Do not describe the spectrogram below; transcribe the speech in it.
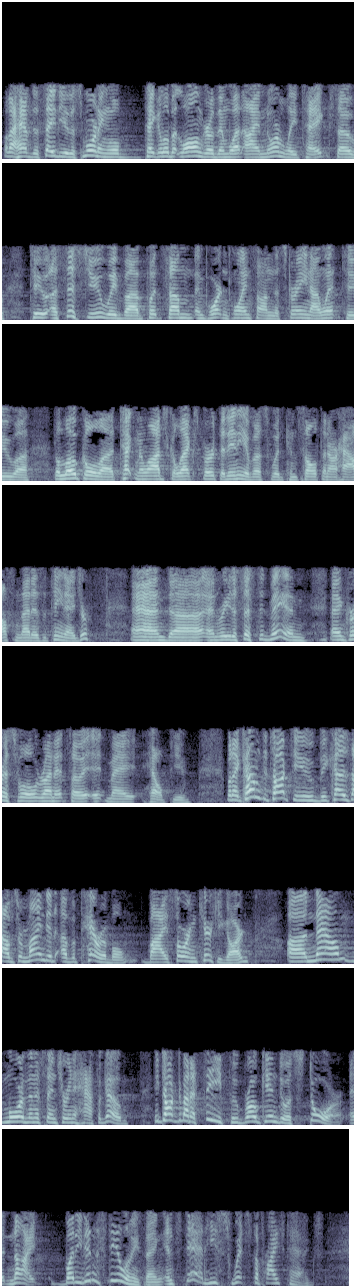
What I have to say to you this morning will take a little bit longer than what I normally take. So to assist you, we've uh, put some important points on the screen. I went to uh, the local uh, technological expert that any of us would consult in our house, and that is a teenager. And uh, and Reed assisted me, and and Chris will run it, so it, may help you. But I come to talk to you because I was reminded of a parable by Soren Kierkegaard, uh, now more than a century and a half ago. He talked about a thief who broke into a store at night, but he didn't steal anything. Instead, he switched the price tags.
